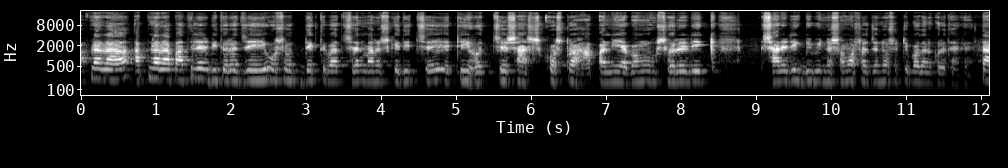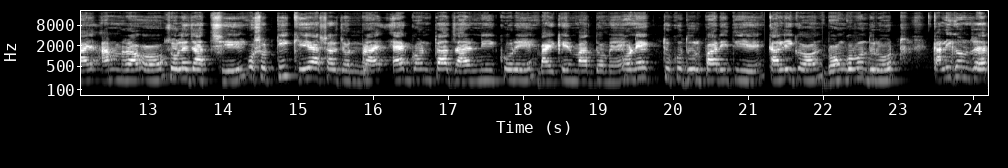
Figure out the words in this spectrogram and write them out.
আপনারা আপনারা পাতিলের ভিতরে যেই ওষুধ দেখতে পাচ্ছেন মানুষকে দিচ্ছে, এটি হচ্ছে শ্বাসকষ্ট, হাঁপানি এবং শারীরিক শারীরিক বিভিন্ন সমস্যার জন্য ওষুধটি প্রদান করে থাকে। তাই আমরাও চলে যাচ্ছি ওষুধটি খেয়ে আসার জন্য। প্রায় এক ঘণ্টা জার্নি করে বাইকের মাধ্যমে অনেকটুকু দূর পাড়ি দিয়ে কালীগঞ্জ বঙ্গবন্ধু রোড কালীগঞ্জের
